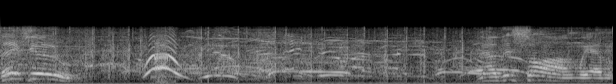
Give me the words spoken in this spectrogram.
Thank you. Woo! Now this song we have.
